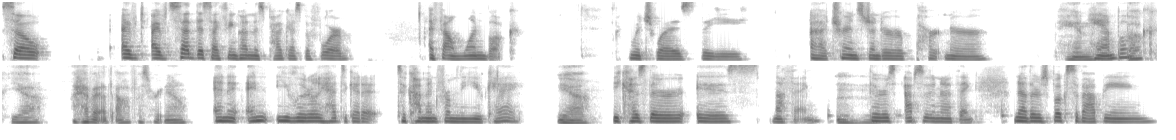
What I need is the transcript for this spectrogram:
so i've i've said this i think on this podcast before i found one book which was the uh, transgender partner Hand handbook book. Yeah. I have it at the office right now. and it, and you literally had to get it to come in from the UK Yeah. Because there is nothing. Mhm. There is absolutely nothing. Now there's books about being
